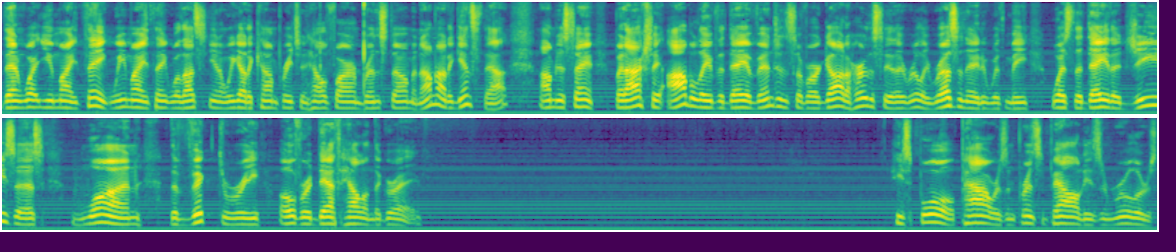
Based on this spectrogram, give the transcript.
than what you might think. We might think, well, that's, you know, we got to come preaching hellfire and brimstone, and I'm not against that. I'm just saying, but actually, I believe the day of vengeance of our God, I heard this that really resonated with me, was the day that Jesus won the victory over death, hell, and the grave. He spoiled powers and principalities and rulers.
